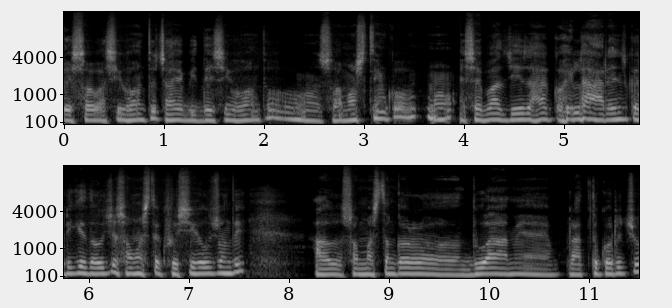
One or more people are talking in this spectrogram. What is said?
ଦେଶବାସୀ ହୁଅନ୍ତୁ ଚାହେ ବିଦେଶୀ ହୁଅନ୍ତୁ ସମସ୍ତଙ୍କୁ ସେବା ଯିଏ ଯାହା କହିଲା ଆରେଞ୍ଜ କରିକି ଦେଉଛି ସମସ୍ତେ ଖୁସି ହେଉଛନ୍ତି ଆଉ ସମସ୍ତଙ୍କର ଦୁଆ ଆମେ ପ୍ରାପ୍ତ କରୁଛୁ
